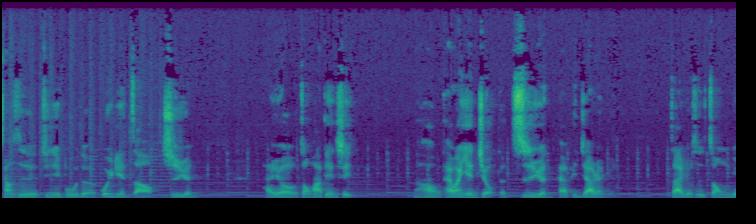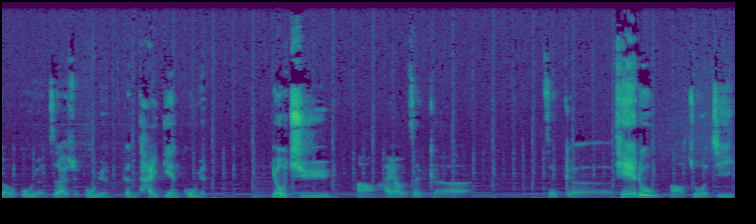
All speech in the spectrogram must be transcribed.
像是经济部的国营联招职员，还有中华电信，然后台湾烟酒的职员，还有评价人员。再就是中油雇员、自来水雇员跟台电雇员、邮局啊，还有这个这个铁路啊，左级、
